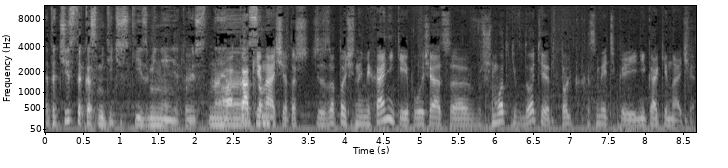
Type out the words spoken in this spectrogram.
это чисто косметические изменения. То есть на а как сам- иначе? Это ж заточенные механики, и получается, в шмотки в доте только косметика и никак иначе.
